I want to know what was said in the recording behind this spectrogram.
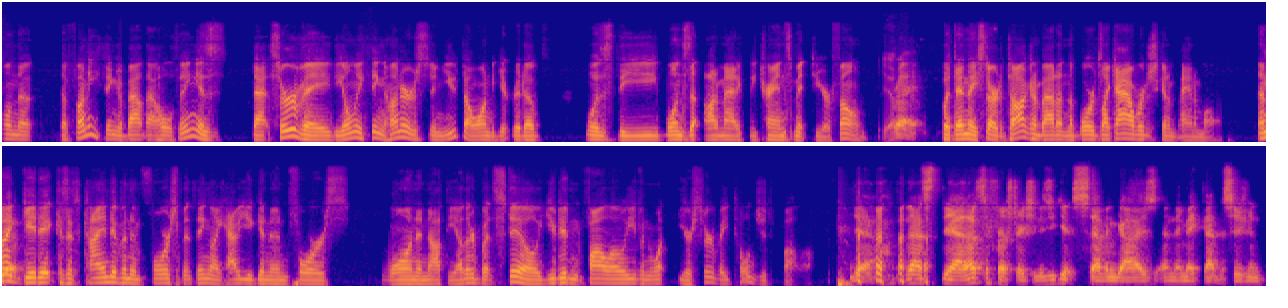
Well, the, the funny thing about that whole thing is that survey, the only thing hunters in Utah wanted to get rid of was the ones that automatically transmit to your phone. Yep. Right. But then they started talking about it, and the board's like, ah, we're just going to ban them all. And yep. I get it because it's kind of an enforcement thing. Like, how are you going to enforce one and not the other? But still, you didn't follow even what your survey told you to follow. yeah, that's yeah, that's the frustration. Is you get seven guys and they make that decision,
